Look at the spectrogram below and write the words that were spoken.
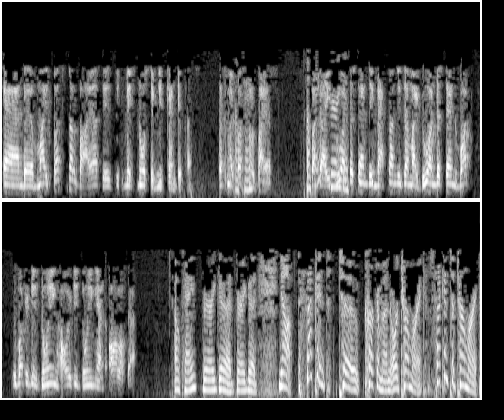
And uh, my personal bias is it makes no significant difference. That's my okay. personal bias. Okay, but I do good. understand the mechanism. I do understand what what it is doing, how it is doing, and all of that. Okay, very good, very good. Now, second to curcumin or turmeric, second to turmeric,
